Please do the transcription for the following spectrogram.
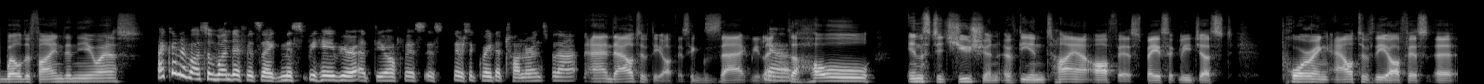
well defined in the US. I kind of also wonder if it's like misbehavior at the office is there's a greater tolerance for that. And out of the office, exactly. Like Yeah. the whole institution of the entire office basically just pouring out of the office at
